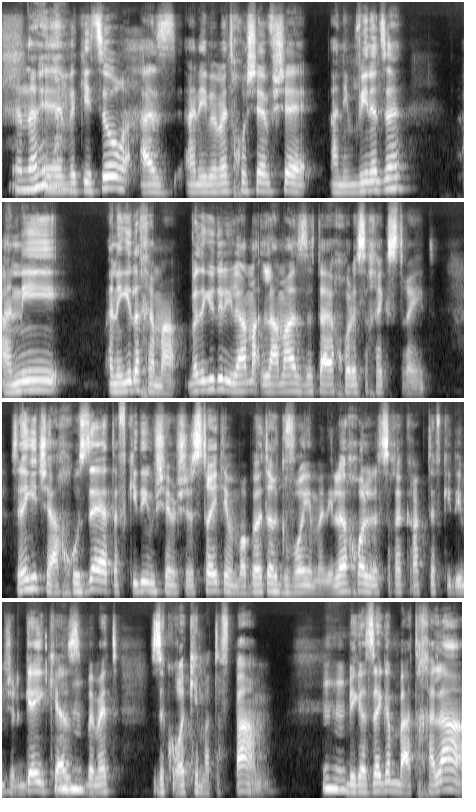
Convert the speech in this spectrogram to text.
אה, בקיצור, אז אני באמת חושב שאני מבין את זה. אני, אני אגיד לכם מה, ואז יגידו לי למה, למה אז אתה יכול לשחק סטרייט. אז אני אגיד שאחוזי התפקידים שהם של סטרייטים הם הרבה יותר גבוהים, אני לא יכול לשחק רק תפקידים של גיי, כי אז מהמם. באמת זה קורה כמעט אף פעם. מהמם. בגלל זה גם בהתחלה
